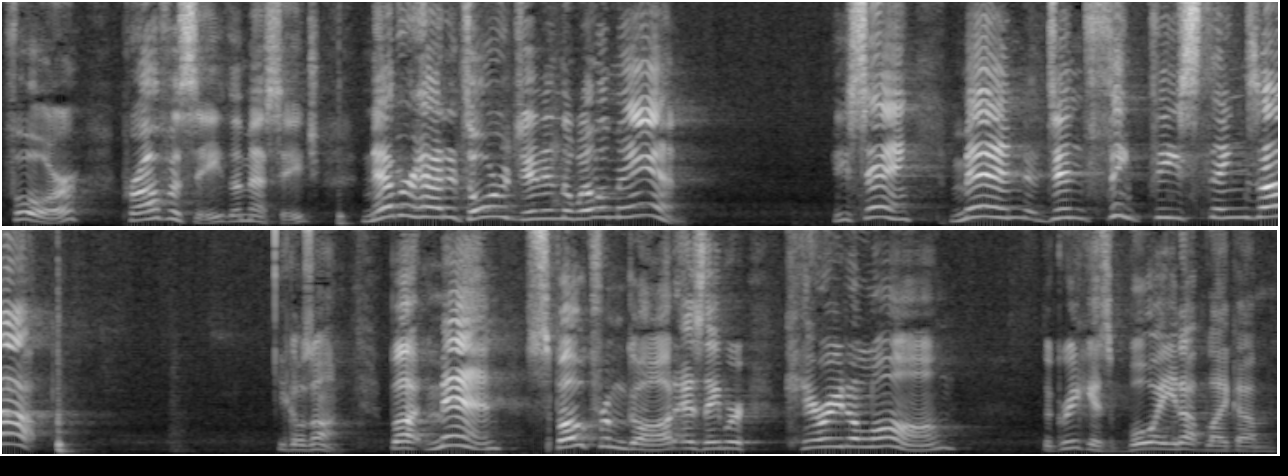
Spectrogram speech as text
For prophecy, the message, never had its origin in the will of man. He's saying men didn't think these things up. He goes on. But men spoke from God as they were carried along. The Greek is buoyed up like a, um,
